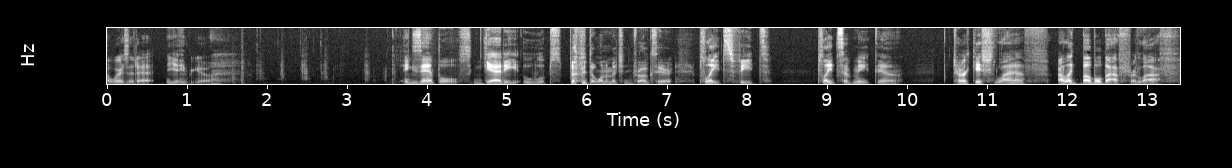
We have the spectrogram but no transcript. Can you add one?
Oh, where's it at? Yeah, here we go. Examples: Getty. Ooh, whoops. Don't want to mention drugs here. Plates, feet, plates of meat. Yeah. Turkish laugh. I like bubble bath for laugh.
